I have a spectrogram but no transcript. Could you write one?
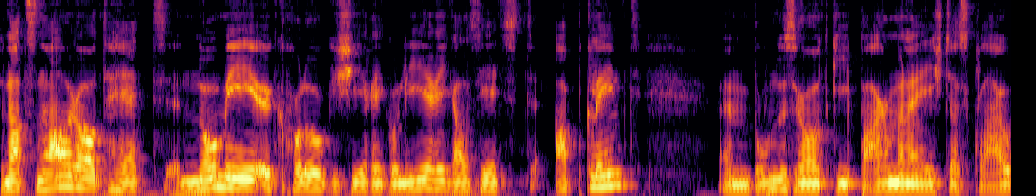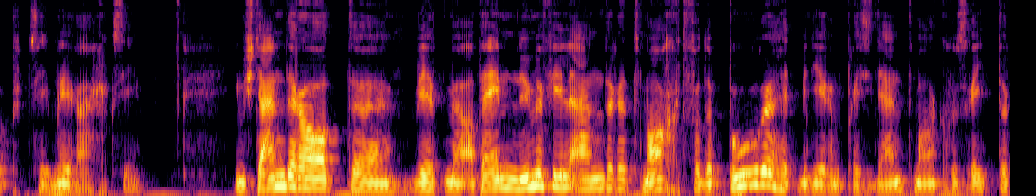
Der Nationalrat hat noch mehr ökologische Regulierung als jetzt abgelehnt. Im Bundesrat Guy Parmelin ist das, glaube ich, ziemlich recht gewesen. Im Ständerat äh, wird man an dem nicht mehr viel ändern. Die Macht der Bauern hat mit ihrem Präsident Markus Ritter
